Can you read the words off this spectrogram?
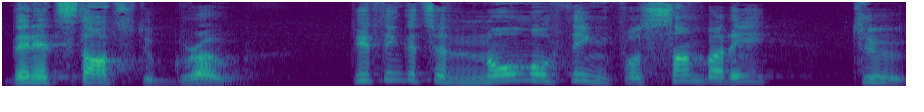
then it starts to grow. Do you think it's a normal thing for somebody to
